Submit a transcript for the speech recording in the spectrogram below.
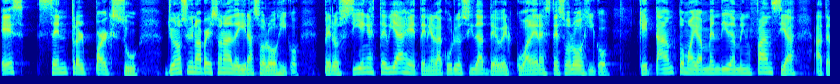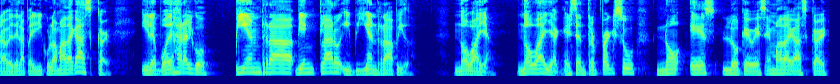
es Central Park Zoo. Yo no soy una persona de ir a zoológico, pero sí en este viaje tenía la curiosidad de ver cuál era este zoológico que tanto me habían vendido en mi infancia a través de la película Madagascar. Y les voy a dejar algo bien, bien claro y bien rápido. No vayan, no vayan. El Central Park Zoo no es lo que ves en Madagascar.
